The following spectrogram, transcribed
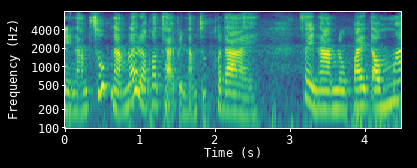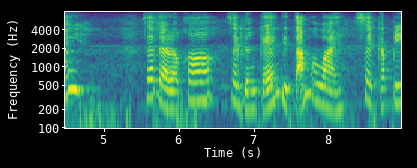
มีน้ำซุปน้ำอะไรเราก็ใช้เป็นน้ำซุปก็ได้ ใส่น้ำลงไปต้มไหมเสร็จแล้วเราก็ใส่เครื่องแกงติดตั้มเอาไว้ ใส่กะปิ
